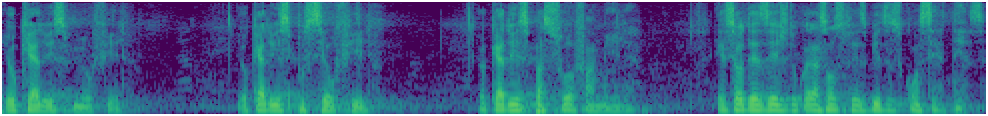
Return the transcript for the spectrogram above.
Eu quero isso para meu filho, eu quero isso para o seu filho, eu quero isso para a sua família. Esse é o desejo do coração dos presbíteros, com certeza.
